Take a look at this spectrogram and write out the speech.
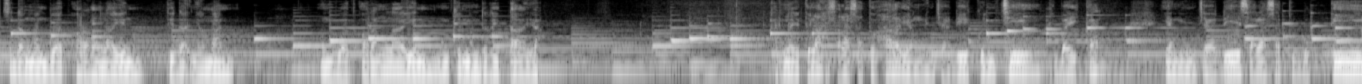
sedang membuat orang lain tidak nyaman, membuat orang lain mungkin menderita, ya. Karena itulah salah satu hal yang menjadi kunci kebaikan, yang menjadi salah satu bukti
